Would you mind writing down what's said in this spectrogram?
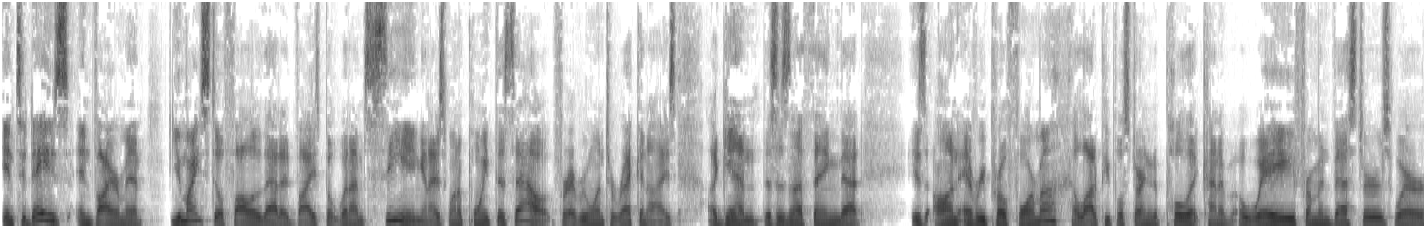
in today's environment, you might still follow that advice, but what I'm seeing, and I just want to point this out for everyone to recognize, again, this isn't a thing that is on every pro forma. A lot of people starting to pull it kind of away from investors where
